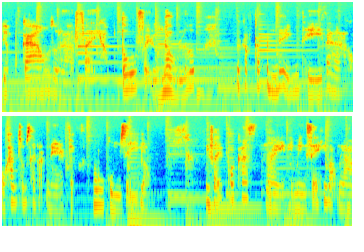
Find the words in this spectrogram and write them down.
điểm cao, rồi là phải học tốt, phải đứng đầu lớp tôi gặp các vấn đề như thế và khó khăn trong giai đoạn này việc vô cùng dễ hiểu. Vì vậy podcast này thì mình sẽ hy vọng là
